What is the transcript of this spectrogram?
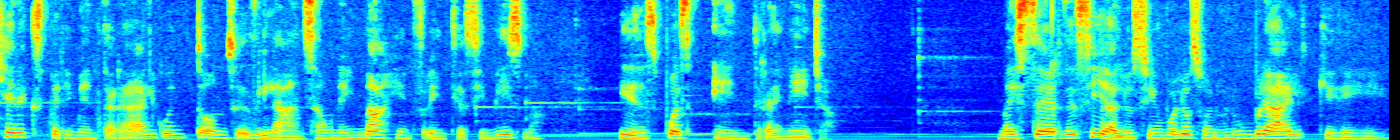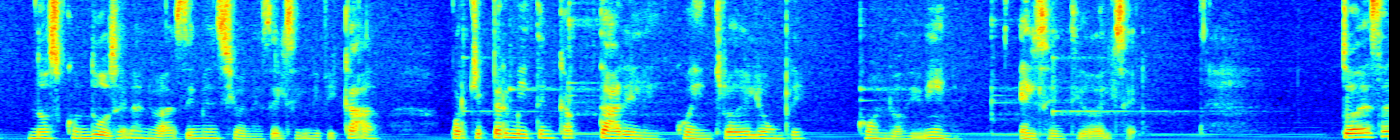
quiere experimentar algo, entonces lanza una imagen frente a sí misma y después entra en ella. Meister decía, los símbolos son un umbral que nos conducen a nuevas dimensiones del significado, porque permiten captar el encuentro del hombre con lo divino, el sentido del ser. Toda esa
